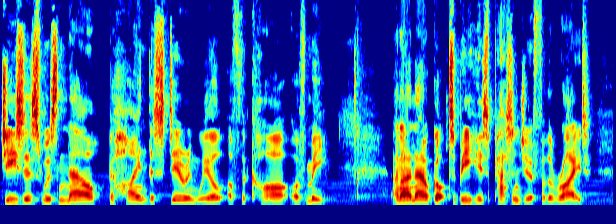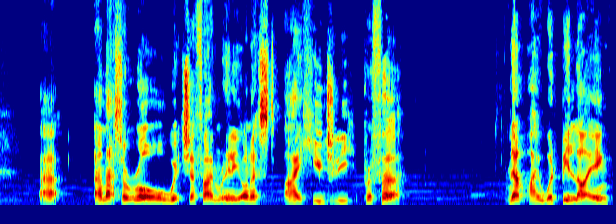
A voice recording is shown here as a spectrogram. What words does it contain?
Jesus was now behind the steering wheel of the car of me, and I now got to be his passenger for the ride. Uh, and that's a role which, if I'm really honest, I hugely prefer. Now, I would be lying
